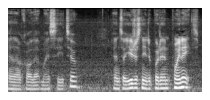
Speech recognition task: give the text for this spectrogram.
And I'll call that my C2. And so you just need to put in 0.8.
